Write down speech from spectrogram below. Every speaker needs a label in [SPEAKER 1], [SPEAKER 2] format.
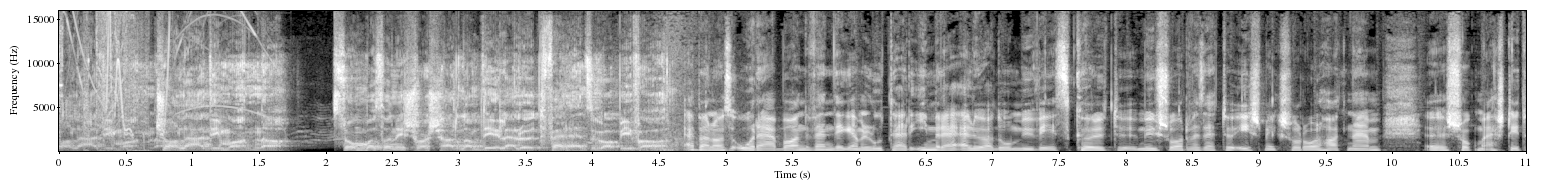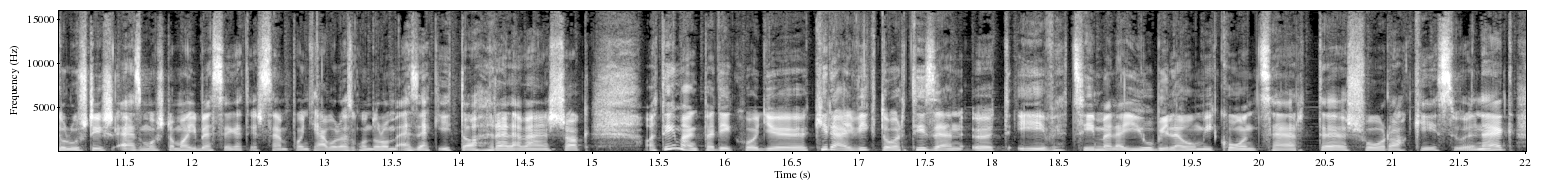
[SPEAKER 1] Családi Manna. Családi Manna. Szombaton és vasárnap délelőtt Ferenc Gabival.
[SPEAKER 2] Ebben az órában vendégem Luther Imre, előadó művész, költő, műsorvezető, és még sorolhatnám sok más titulust is. Ez most a mai beszélgetés szempontjából azt gondolom ezek itt a relevánsak. A témánk pedig, hogy Király Viktor 15 év címele jubileumi koncert sorra készülnek.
